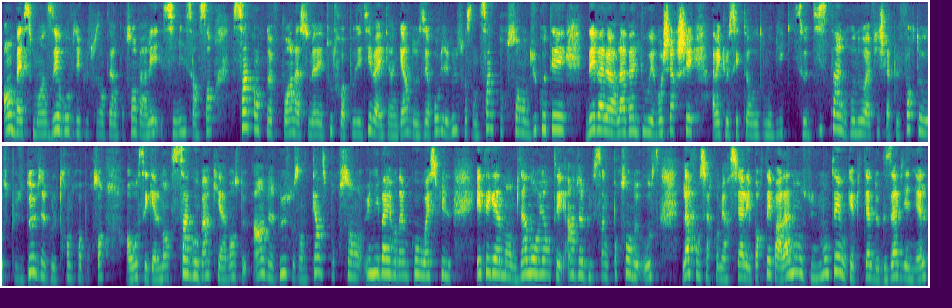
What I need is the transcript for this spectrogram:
en baisse, moins 0,61% vers les 6559 points. La semaine est toutefois positive avec un gain de 0,65%. Du côté des valeurs, la value est recherchée avec le secteur automobile qui se distingue. Renault affiche la plus forte hausse, plus 2,33%. En hausse également Saint-Gobain qui avance de 1,75%. Unibail Rodamco Westfield est également bien orienté, 1,5% de hausse. La foncière commerciale est portée par l'annonce d'une montée au capital de Xavier Niel.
